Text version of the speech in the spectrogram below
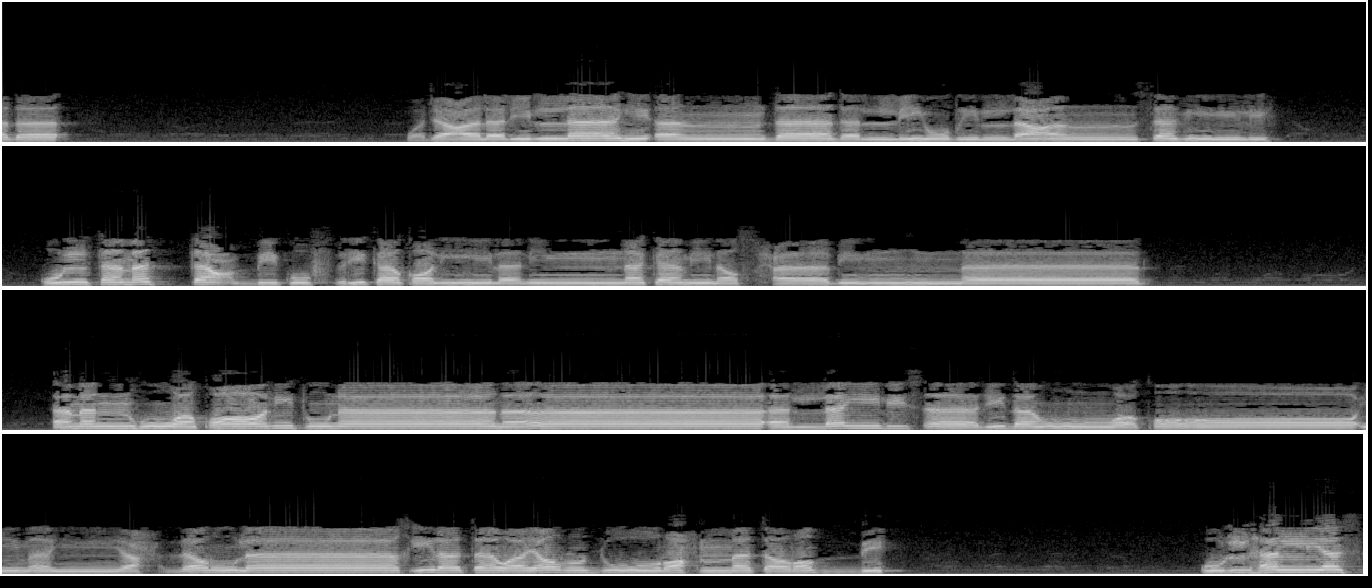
وجعل لله أندادا ليضل عن سبيله. قل تمتع بكفرك قليلا إنك من أصحاب النار. أمن هو قانتنا ناء الليل ساجدا وقائما يحذر الآخرة ويرجو رحمة ربه قل هل يستطيع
